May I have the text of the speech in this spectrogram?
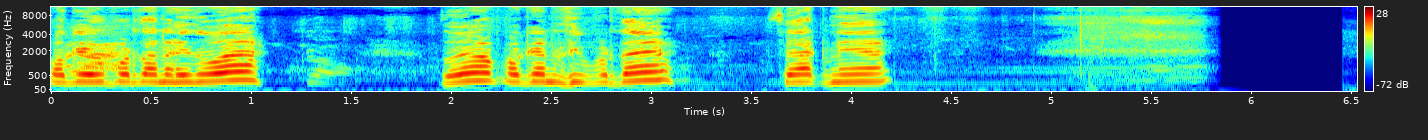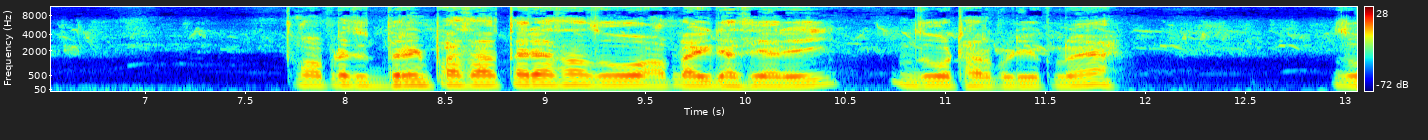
પગે ઉપડતા નહીં જોવે? જોયા પગે નથી ઉપડતા શેક ને? તો આપણે દૂધભરીને પાસે આવતા રહ્યા છે જો આપણા ઈડા છે યાર જો ઠાર પડ્યો એકલો હે? જો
